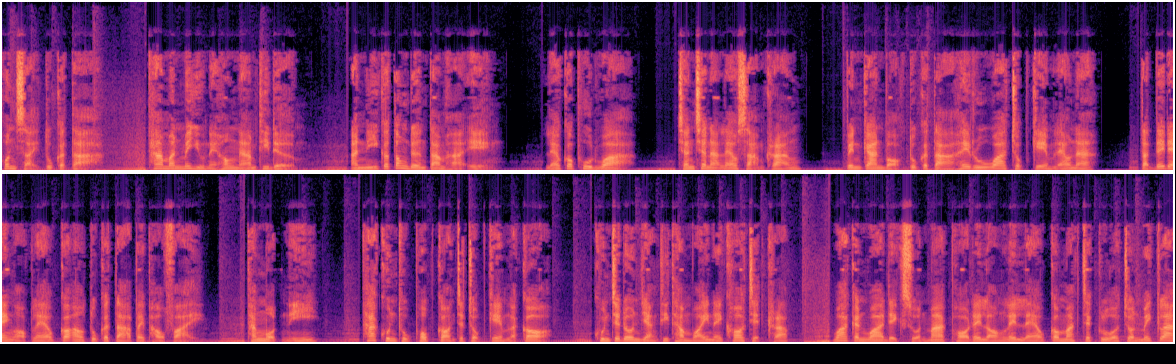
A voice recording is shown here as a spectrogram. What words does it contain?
พ่นใส่ตุ๊กตา ถ้ามันไม่อยู่ในห้องน้ำที่เดิม อันนี้ก็ต้องเดินตามหาเอง แล้วก็พูดว่า ฉันชนะแล้วสามครั้ง เป็นการบอกตุ๊กตาให้รู้ว่าจบเกมแล้วนะ ตัดได้แดงออกแล้วก็เอาตุ๊กตาไปเผาไฟ ทั้งหมดนี้ ถ้าคุณถูกพบก่อนจะจบเกมแล้วก็ คุณจะโดนอย่างที่ทำไว้ในข้อ 7 ครับ ว่ากันว่าเด็กส่วนมากพอได้ลองเล่นแล้วก็มักจะกลัวจนไม่กล้า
